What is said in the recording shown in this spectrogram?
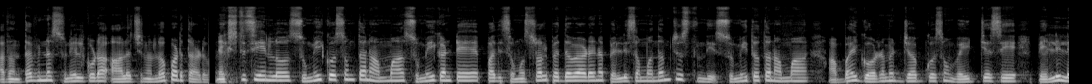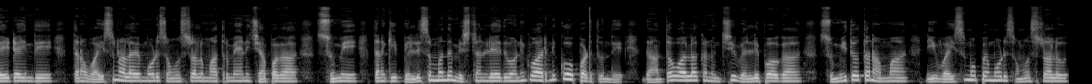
అదంతా విన్న సునీల్ కూడా ఆలోచనలో పడతాడు. నెక్స్ట్ సీన్లో సుమి కోసం తన అమ్మ సుమి కంటే పది సంవత్సరాలు పెద్దవాడైన పెళ్ళి సంబంధం చూస్తుంది. సుమితో తన అమ్మ అబ్బాయి గవర్నమెంట్ జాబ్ కోసం వెయిట్ చేసి పెళ్ళి లేట్ అయింది తన వయసు నలభై మూడు సంవత్సరాలు మాత్రమే అని చెప్పగా సుమి తనకి పెళ్ళి సంబంధం ఇష్టం లేదు అని వారిని కోపడుతుంది. దాంతో వాళ్ళు అక్కడి నుంచి వెళ్ళిపోగా సుమితో తన అమ్మ నీ వయసు ముప్పై మూడు సంవత్సరాలు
